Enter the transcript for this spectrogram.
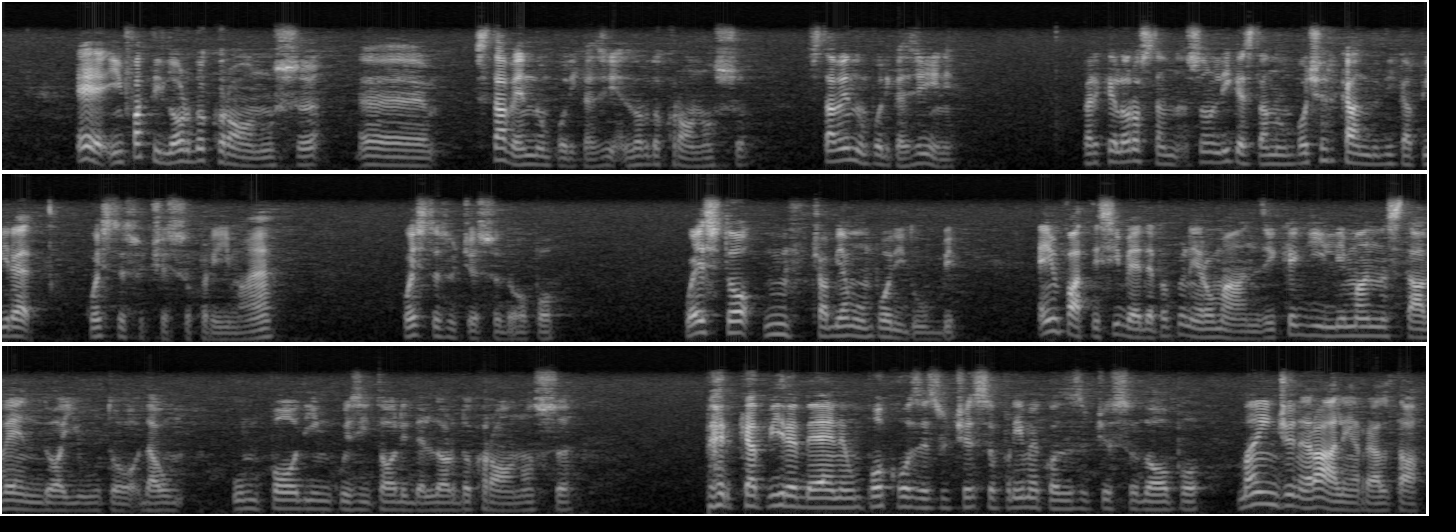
E infatti Lord Cronus... Eh, sta avendo un po' di casini. Lord Kronos sta avendo un po' di casini. Perché loro stanno, sono lì che stanno un po' cercando di capire. Questo è successo prima, eh. Questo è successo dopo. Questo mm, abbiamo un po' di dubbi. E infatti si vede proprio nei romanzi che Gilliman sta avendo aiuto da un, un po' di inquisitori dell'Ordo Cronos per capire bene un po' cosa è successo prima e cosa è successo dopo, ma in generale in realtà.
